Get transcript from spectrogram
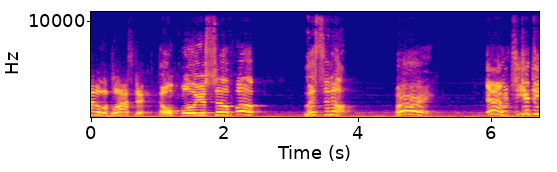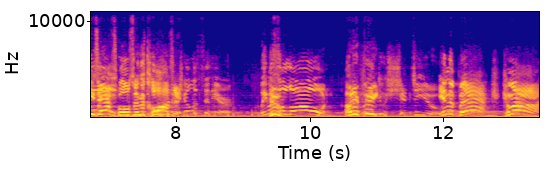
handle the blasting! Don't blow yourself up! Listen up! Hurry! Em, What's he get these assholes in the He's closet! kill us in here. Leave You. us alone. On your feet! didn't do shit to you. In the back! Come on!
